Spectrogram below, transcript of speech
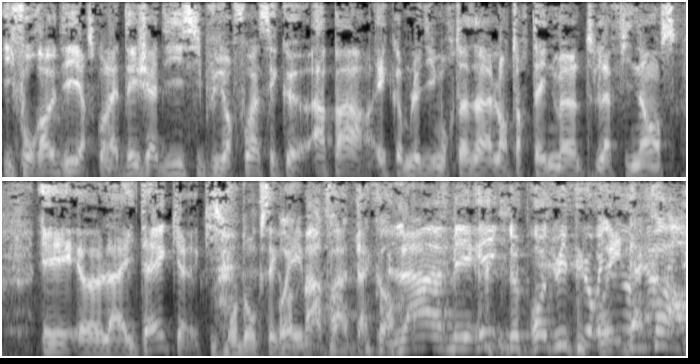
il faut redire ce qu'on a déjà dit ici plusieurs fois, c'est que à part et comme le dit Murtaza, l'entertainment, la finance et euh, la high tech, qui sont donc ces oui, enfin, d'accord. l'Amérique ne produit plus rien. Oui, d'accord.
